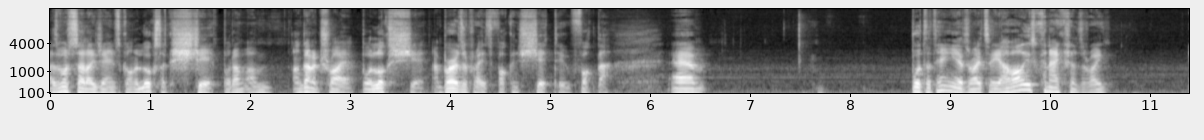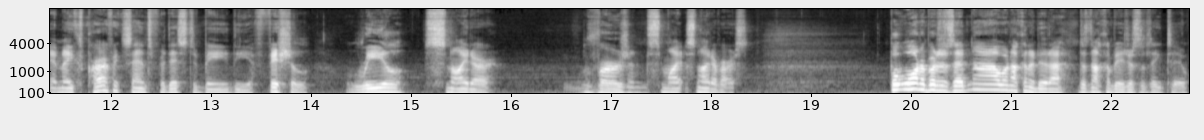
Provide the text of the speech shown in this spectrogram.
As much as I like James Gunn, it looks like shit. But I'm I'm, I'm gonna try it. But it looks shit. And Birds of Prey is fucking shit too. Fuck that. Um, but the thing is, right, so you have all these connections, right? It makes perfect sense for this to be the official, real Snyder version, Snyderverse. But Warner Brothers said, no, we're not going to do that. There's not going to be a Justice League 2.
